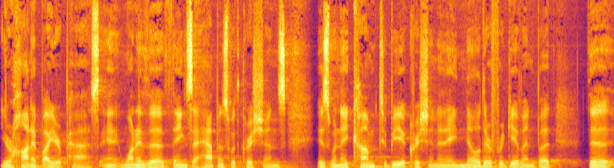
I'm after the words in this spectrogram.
You're haunted by your past. And one of the things that happens with Christians is when they come to be a Christian and they know they're forgiven, but the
